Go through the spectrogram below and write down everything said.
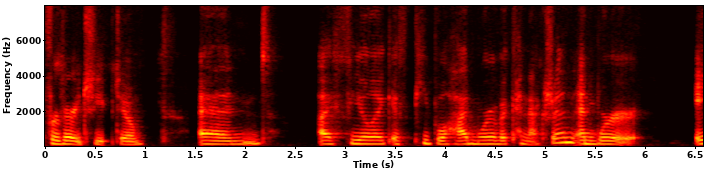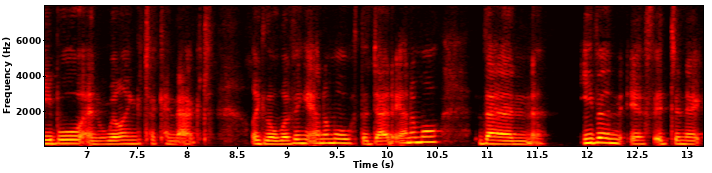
for very cheap too. And I feel like if people had more of a connection and were able and willing to connect like the living animal with the dead animal, then even if it didn't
